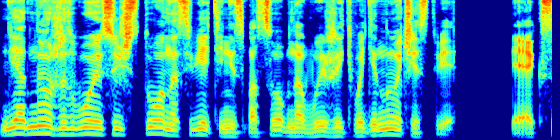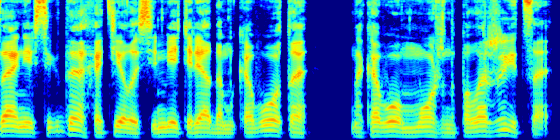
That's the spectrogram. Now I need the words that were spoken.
ни одно живое существо на свете не способно выжить в одиночестве, и Оксане всегда хотелось иметь рядом кого-то, на кого можно положиться.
